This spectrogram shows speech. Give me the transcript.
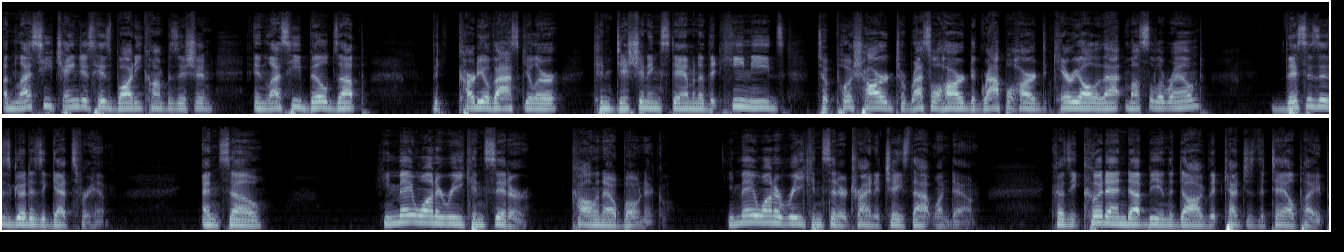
Unless he changes his body composition, unless he builds up the cardiovascular conditioning stamina that he needs to push hard, to wrestle hard, to grapple hard, to carry all of that muscle around, this is as good as it gets for him. And so he may want to reconsider calling out Bo Nickal. He may want to reconsider trying to chase that one down because he could end up being the dog that catches the tailpipe.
